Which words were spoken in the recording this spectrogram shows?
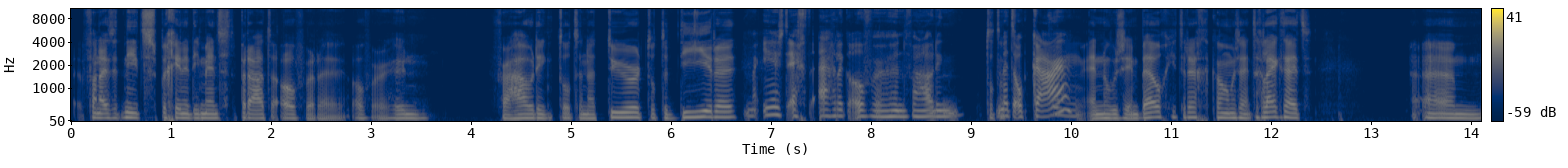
vanuit het niets beginnen die mensen te praten over, eh, over hun verhouding tot de natuur, tot de dieren. Maar eerst echt eigenlijk over hun verhouding Tot met elkaar. En hoe ze in België terechtgekomen zijn. Tegelijkertijd. ehm,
